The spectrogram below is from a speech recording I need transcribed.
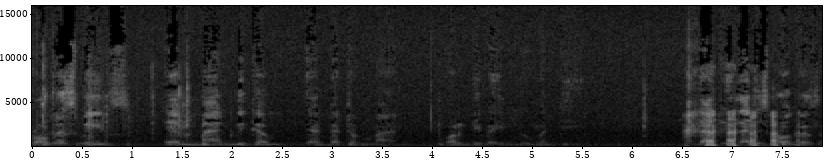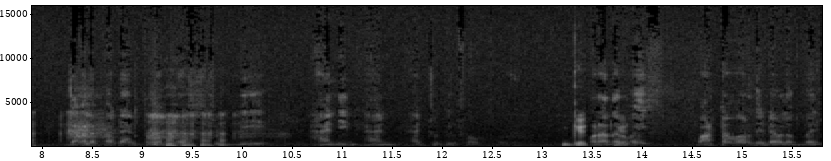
Progress means a man become a better man or divine human being. That is, that is progress. Development and progress should be hand in hand, had to be followed, Good. Or otherwise, good whatever the development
